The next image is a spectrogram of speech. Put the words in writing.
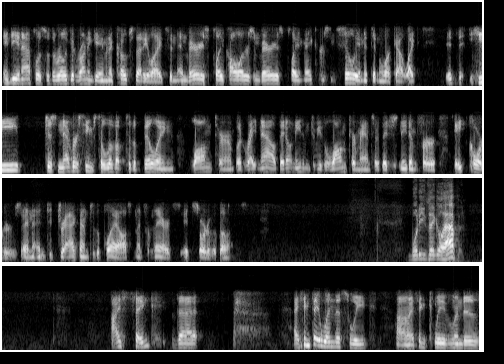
Indianapolis with a really good running game and a coach that he likes, and, and various play callers and various playmakers in Philly, and it didn't work out. Like it, he just never seems to live up to the billing long term. But right now, they don't need him to be the long term answer. They just need him for eight quarters and, and to drag them to the playoffs. And then from there, it's it's sort of a bonus. What do you think will happen? I think that I think they win this week. Um, I think Cleveland is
